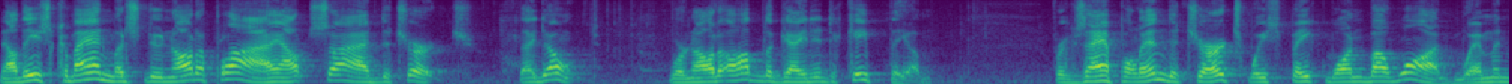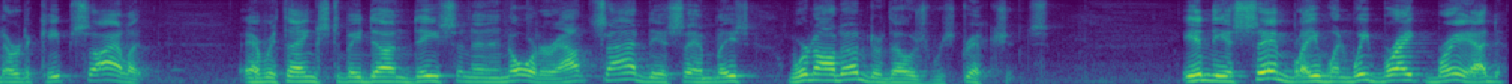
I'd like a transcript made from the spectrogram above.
Now, these commandments do not apply outside the church. They don't. We're not obligated to keep them. For example, in the church, we speak one by one. Women are to keep silent. Everything's to be done decent and in order. Outside the assemblies, we're not under those restrictions. In the assembly, when we break bread,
